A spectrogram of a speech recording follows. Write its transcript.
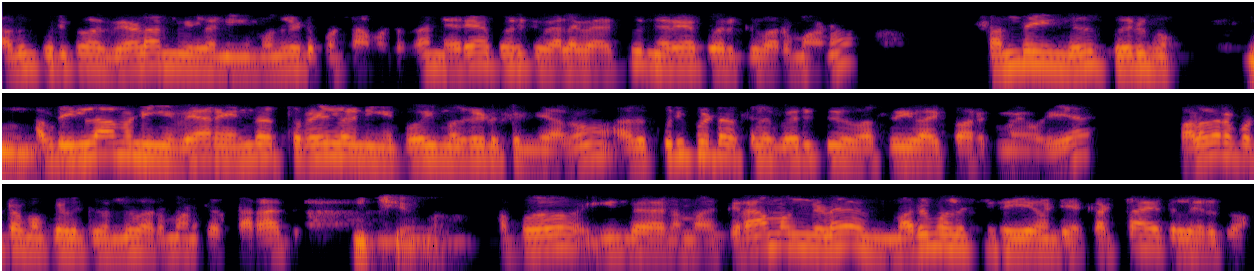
அதுவும் குறிப்பா வேளாண்மையில நீங்க முதலீடு பண்ணா மட்டும்தான் நிறைய பேருக்கு வேலை வாய்ப்பு நிறைய பேருக்கு வருமானம் சந்தைங்கிறது பெருகும். அப்படி இல்லாம நீங்க வேற எந்த துறையில நீங்க போய் முதலீடு செஞ்சாலும் அது குறிப்பிட்ட சில பேருக்கு வசதி வாய்ப்பா இருக்குமே ஒழிய பலதரப்பட்ட மக்களுக்கு வந்து வருமானத்தை தராது. நிச்சயமா. அப்போ இந்த நம்ம கிராமங்களை மறுமலர்ச்சி செய்ய வேண்டிய கட்டாயத்துல இருக்கும்.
